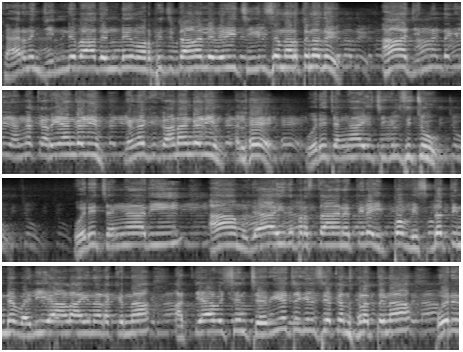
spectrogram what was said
കാരണം ജിന്ന് ബാധ ഉണ്ട് എന്ന് ഉറപ്പിച്ചിട്ടാണല്ലോ ഇവർ ഈ ചികിത്സ നടത്തുന്നത്. ആ ജിന്നുണ്ടെങ്കിൽ ഞങ്ങൾക്ക് അറിയാൻ കഴിയും ഞങ്ങൾക്ക് കാണാൻ കഴിയും അല്ലേ? ഒരു ചങ്ങായി ചികിത്സിച്ചു. ഒരു ചങ്ങാതി ആ മുജാഹിദ് പ്രസ്ഥാനത്തിലെ ഇപ്പൊ വിസ്ഡത്തിന്റെ വലിയ ആളായി നടക്കുന്ന അത്യാവശ്യം ചെറിയ ചികിത്സയൊക്കെ നടത്തുന്ന ഒരു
